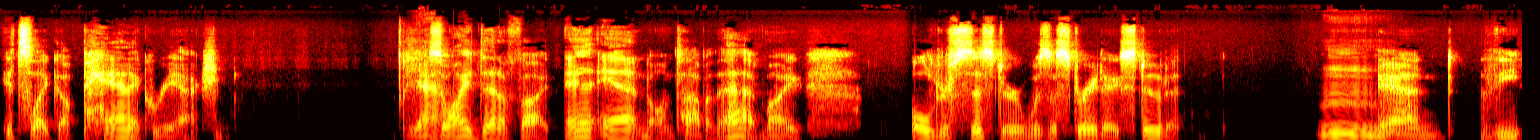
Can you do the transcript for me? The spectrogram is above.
It's like a panic reaction. Yeah. So I identified, and, and on top of that, my older sister was a straight A student, Mm. and the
